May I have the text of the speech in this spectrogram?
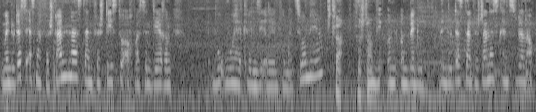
Und wenn du das erstmal verstanden hast, dann verstehst du auch, was in deren, wo, woher kriegen sie ihre Informationen her. Klar, Und, verstanden. wie, und, und wenn, du, wenn du das dann verstanden hast, kannst du dann auch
